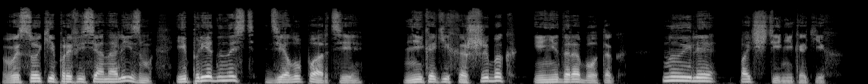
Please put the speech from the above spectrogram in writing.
Высокий профессионализм и преданность делу партии. Никаких ошибок и недоработок. Ну или почти никаких.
